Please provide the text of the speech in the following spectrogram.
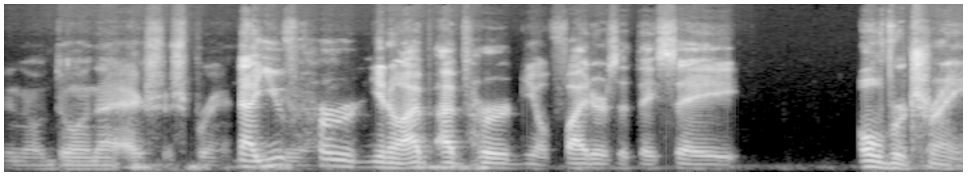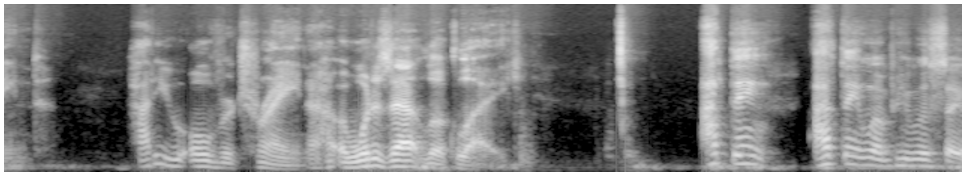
you know, doing that extra sprint. Now you've you know. heard, you know, I've I've heard, you know, fighters that they say overtrained. How do you overtrain? How- What does that look like? I think I think when people say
